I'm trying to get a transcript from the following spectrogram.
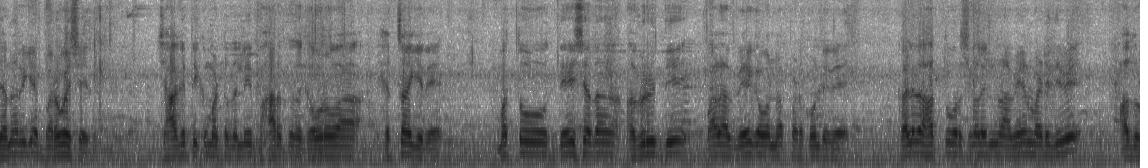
ಜನರಿಗೆ ಭರವಸೆ ಇದೆ. ಜಾಗತಿಕ ಮಟ್ಟದಲ್ಲಿ ಭಾರತದ ಗೌರವ ಹೆಚ್ಚಾಗಿದೆ. ಮತ್ತು ದೇಶದ ಅಭಿವೃದ್ಧಿ ಭಾಳ ವೇಗವನ್ನು ಪಡ್ಕೊಂಡಿದೆ. ಕಳೆದ ಹತ್ತು ವರ್ಷಗಳಲ್ಲಿ ನಾವೇನು ಮಾಡಿದ್ದೀವಿ ಅದು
